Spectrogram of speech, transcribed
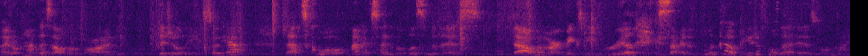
I don't have this album on digitally. So yeah, that's cool. I'm excited to listen to this. The album art makes me really excited. Look how beautiful that is. Oh my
